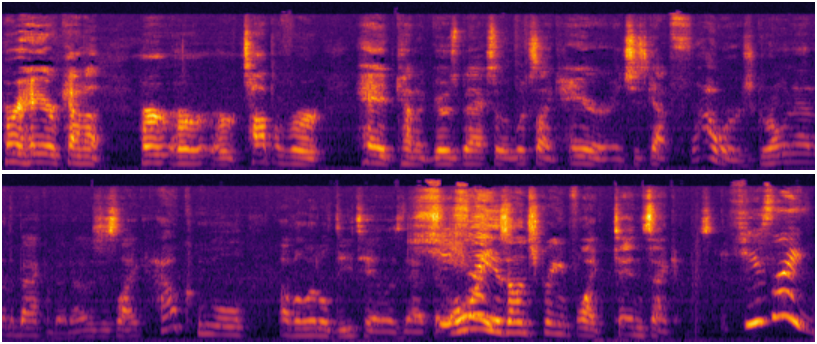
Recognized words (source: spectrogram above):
her hair kind of her, her her top of her head kind of goes back so it looks like hair, and she's got flowers growing out of the back of it. I was just like, how cool of a little detail is that? That She's like- is on screen for like ten seconds. She's like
